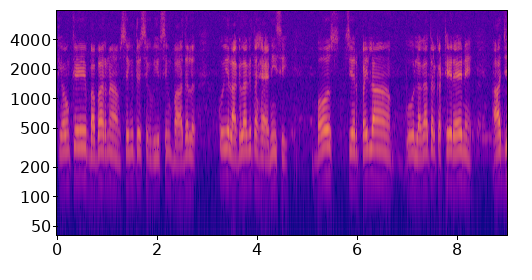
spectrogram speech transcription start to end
ਕਿਉਂਕਿ ਬਾਬਾ ਹਰਨਾਮ ਸਿੰਘ ਤੇ ਸੁਖਬੀਰ ਸਿੰਘ ਬਾਦਲ ਕੋਈ ਅਲੱਗ-ਅਲੱਗ ਤਾਂ ਹੈ ਨਹੀਂ ਸੀ। ਬਹੁਤ ਚਿਰ ਪਹਿਲਾਂ ਉਹ ਲਗਾਤਾਰ ਇਕੱਠੇ ਰਹੇ ਨੇ। ਅੱਜ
